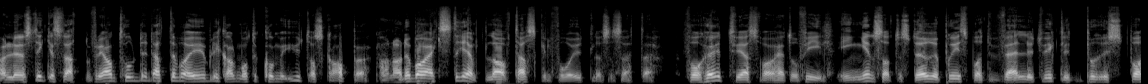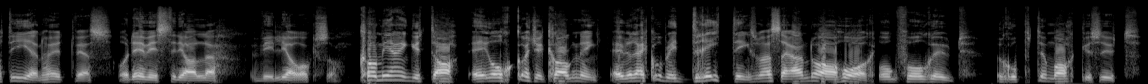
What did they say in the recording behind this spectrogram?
Han løste ikke svetten fordi han trodde dette var øyeblikket han måtte komme ut av skapet. Han hadde bare ekstremt lav terskel for å utløse svette. For Høytfjes var heterofil. Ingen satte større pris på et velutviklet brystparti enn Høytfjes, og det visste de alle. Viljar også. Kom igjen, gutta, jeg orker ikke krangling, jeg vil rekke å bli driting som jeg ser enda har hår og forhud ropte Markus ut.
